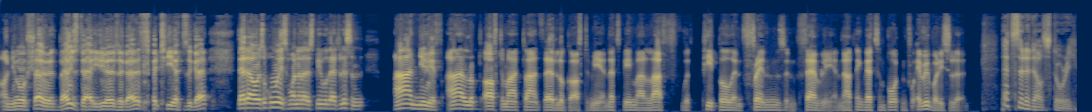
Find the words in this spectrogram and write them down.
on your show those days years ago, thirty years ago, that I was always one of those people that listen I knew if I looked after my clients, they'd look after me. And that's been my life with people and friends and family. And I think that's important for everybody to learn. That's Citadel's story.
